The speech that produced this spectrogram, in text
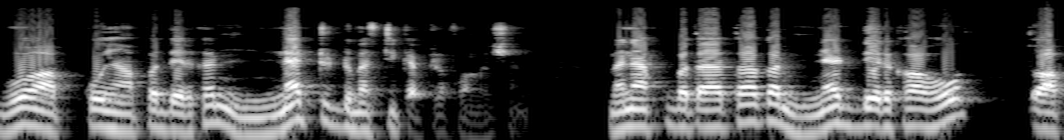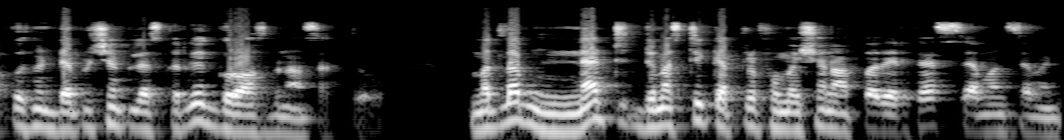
वो आपको यहाँ पर दे रखा है नेट डोमेस्टिक कैपिटल फॉर्मेशन मैंने आपको बताया था, अगर नेट दे रखा हो तो आपको इसमें डेप्रेशन प्लस करके ग्रॉस बना सकते हो। मतलब नेट डोमेस्टिक कैपिटल फॉर्मेशन आपका दे रखा है सेवन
